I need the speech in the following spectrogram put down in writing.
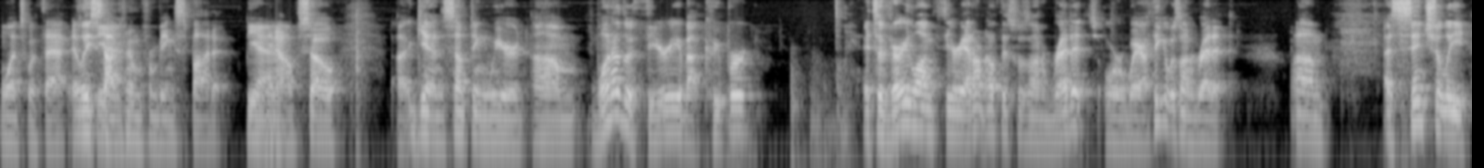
once with that. At least stop Yeah. him from being spotted." Yeah. You know, so uh, again, something weird. Um, one other theory about Cooper. It's a very long theory. I don't know if this was on Reddit or where. I think it was on Reddit. Um, essentially,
